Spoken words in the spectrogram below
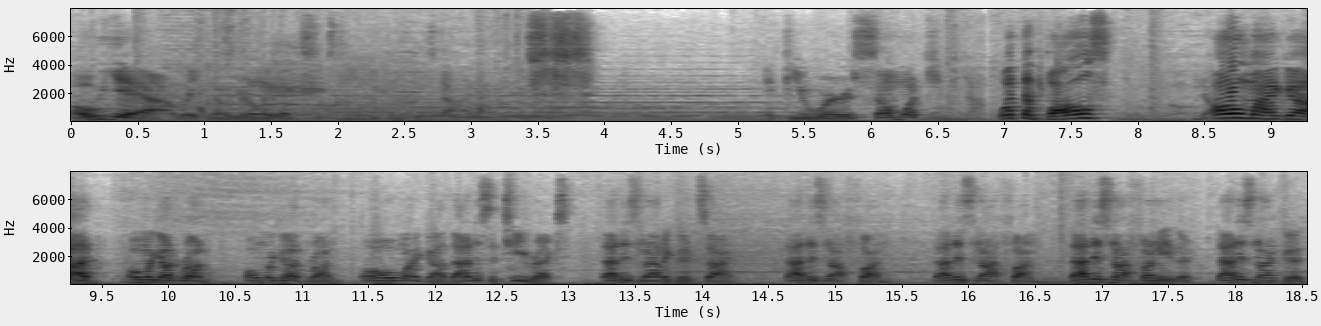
Oh, yeah. Wait, no, you're only level 16. You can just die. if you were somewhat... What, the balls? Oh, my God. Oh, my God, run. Oh, my God, run. Oh, my God, that is a T-Rex. That is not a good sign. That is not fun. That is not fun. That is not fun either. That is not good.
